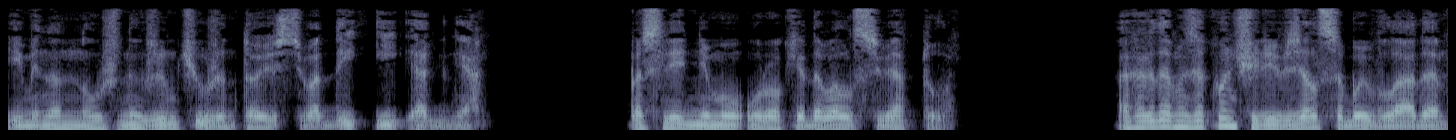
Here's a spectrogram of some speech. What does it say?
именно нужных жемчужин, то есть воды и огня. Последнему урок я давал Святу. А когда мы закончили, взял с собой Влада,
